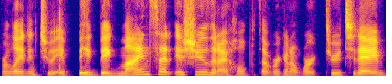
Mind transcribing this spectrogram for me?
relating to a big, big mindset issue that I hope that we're going to work through today.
